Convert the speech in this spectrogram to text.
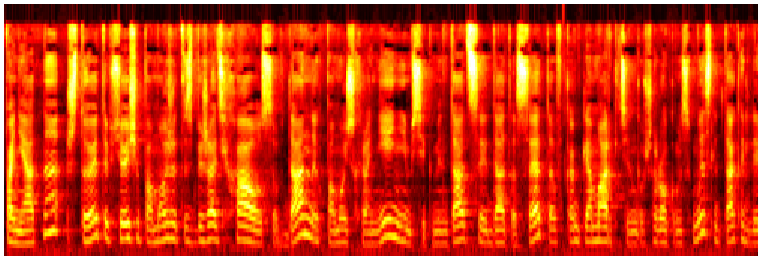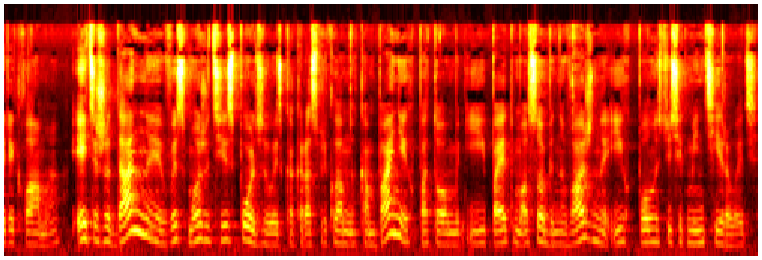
Понятно, что это все еще поможет избежать хаоса в данных, помочь с хранением, сегментацией дата-сетов, как для маркетинга в широком смысле, так и для рекламы. Эти же данные вы сможете использовать как раз в рекламных кампаниях потом, и поэтому особенно важно их полностью сегментировать.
